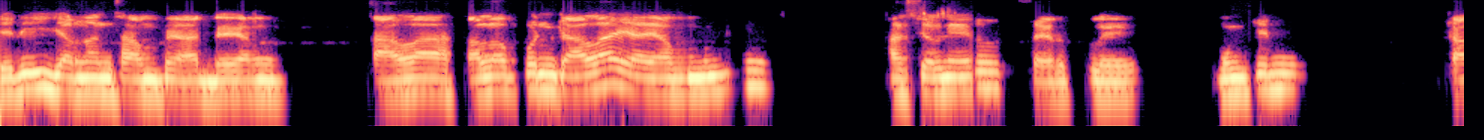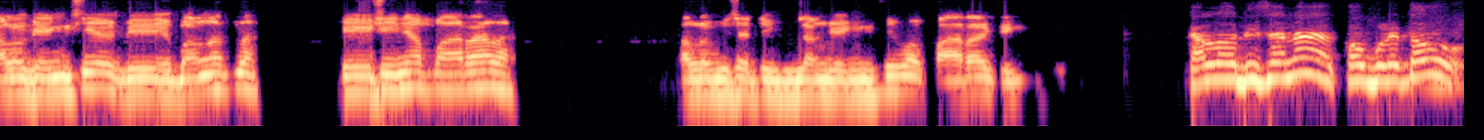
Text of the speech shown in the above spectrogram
Jadi jangan sampai ada yang kalah. Kalaupun kalah ya yang penting hasilnya itu fair play. Mungkin kalau gengsi ya gede banget lah. Gengsinya parah lah. Kalau bisa dibilang gengsi mah parah gengsi. Kalau di sana, kau boleh tahu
